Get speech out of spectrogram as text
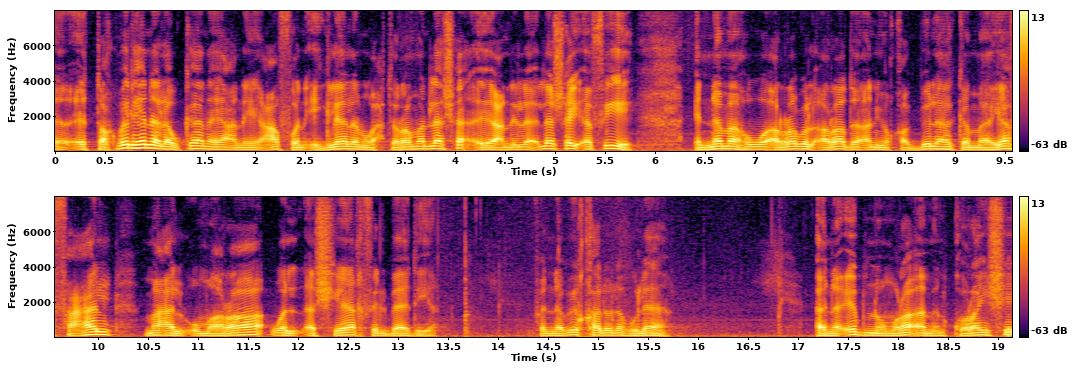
التقبيل هنا لو كان يعني عفوا إجلالا واحتراما لا شيء يعني لا, لا شيء فيه. إنما هو الرجل أراد أن يقبلها كما يفعل مع الأمراء والأشياخ في البادية. فالنبي قال له لا أنا ابن امرأة من قريش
